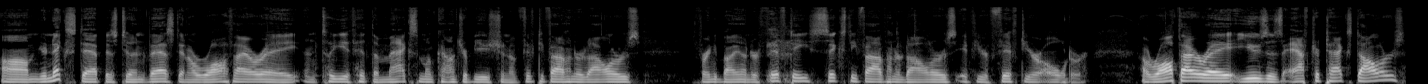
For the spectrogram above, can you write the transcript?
um, your next step is to invest in a Roth IRA until you've hit the maximum contribution of $5,500 for anybody under 50, $6,500 if you're 50 or older. A Roth IRA uses after tax dollars,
